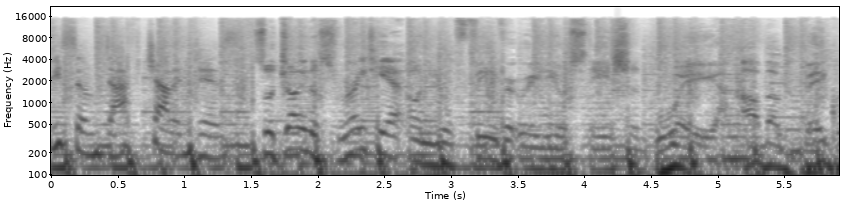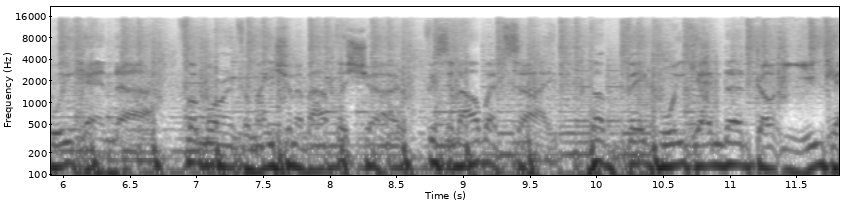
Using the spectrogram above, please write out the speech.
News and maybe some daft challenges. So join us right here on your favourite radio station. We are the Big Weekender. For more information about the show, visit our website, thebigweekender.uk.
